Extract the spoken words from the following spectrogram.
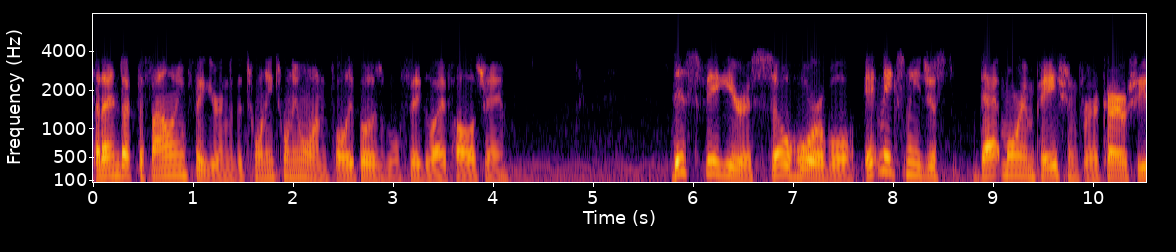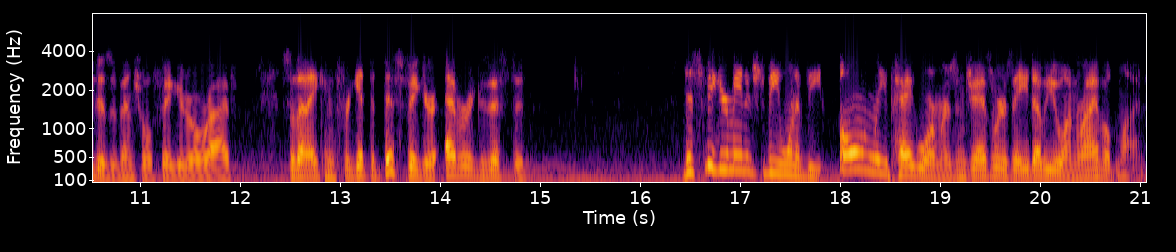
that I induct the following figure into the 2021 Fully Posable Fig Life Hall of Shame. This figure is so horrible, it makes me just that more impatient for Hikaru Shida's eventual figure to arrive, so that I can forget that this figure ever existed. This figure managed to be one of the only peg warmers in Jazzwares AEW Unrivaled line.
